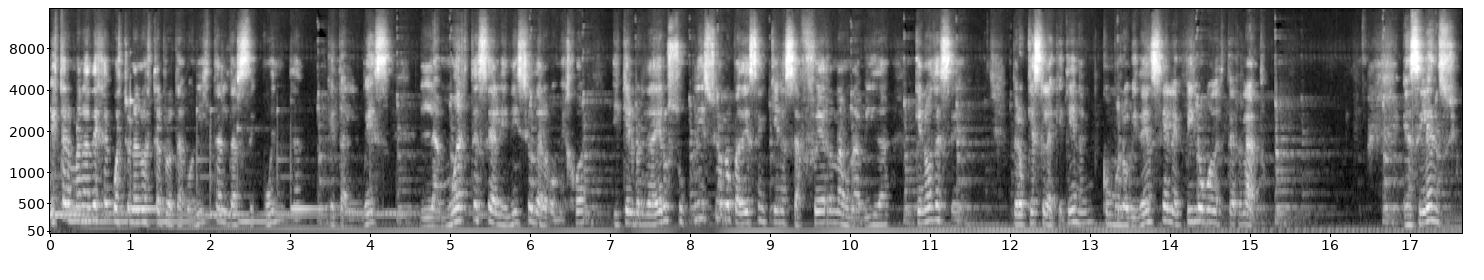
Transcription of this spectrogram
Esta hermana deja cuestionar a nuestra protagonista al darse cuenta que tal vez la muerte sea el inicio de algo mejor y que el verdadero suplicio lo padecen quienes se aferran a una vida que no desean, pero que es la que tienen, como lo evidencia el epílogo de este relato. En silencio,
